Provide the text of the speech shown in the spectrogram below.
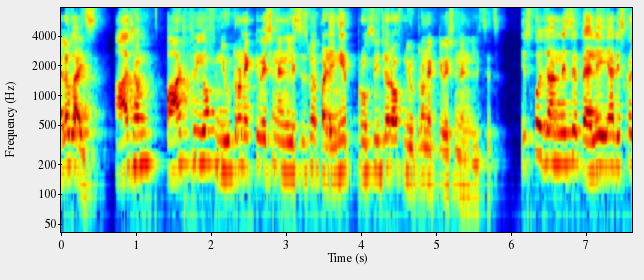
हेलो गाइस आज हम part three of neutron activation analysis में पढ़ेंगे procedure of neutron activation analysis इसको जानने से पहले यार इसका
